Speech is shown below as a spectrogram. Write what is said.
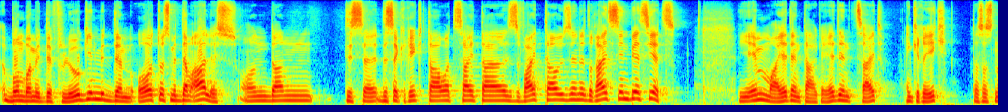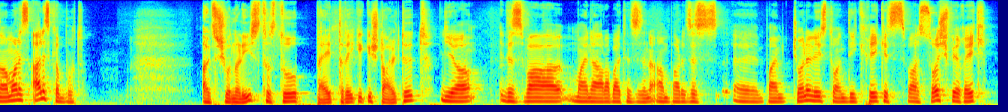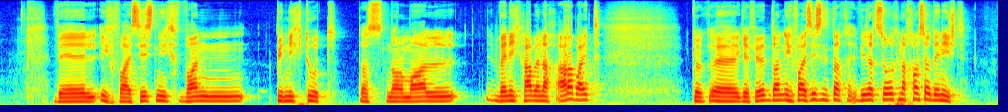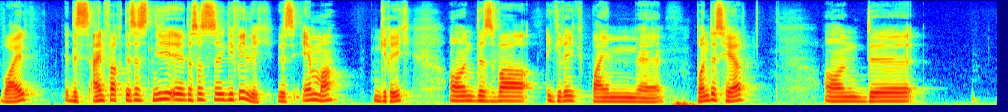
Bombe mit den Flügen, mit dem Autos, mit dem alles. Und dann, dieser, dieser Krieg dauert seit äh, 2013 bis jetzt. Immer, jeden Tag, jeden Zeit, Krieg, das ist normal, ist alles kaputt. Als Journalist hast du Beiträge gestaltet. Ja, das war meine Arbeit in diesem Ambar. Das ist äh, beim Journalist und die Krieg ist zwar so schwierig, weil ich weiß es nicht, wann bin ich tot. Das normal, wenn ich habe nach Arbeit ge äh, geführt, dann ich weiß nicht wieder zurück nach Hause oder nicht, weil das ist einfach, das ist nie, äh, das ist äh, gefährlich. Das ist immer Krieg und das war Krieg beim äh, Bundesheer und äh,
